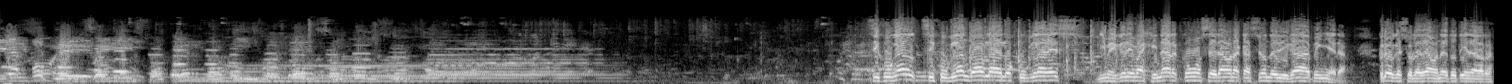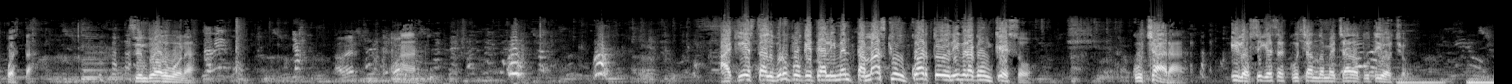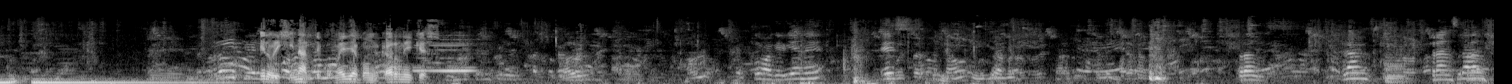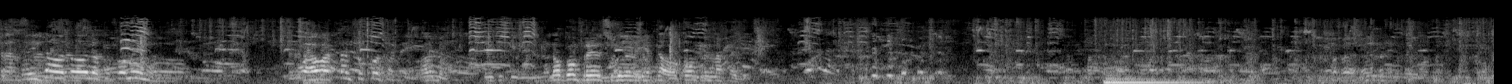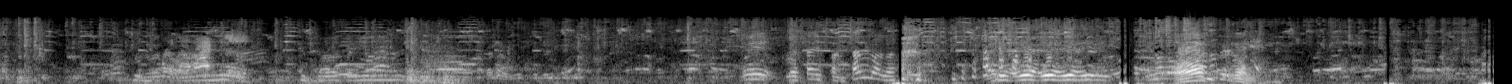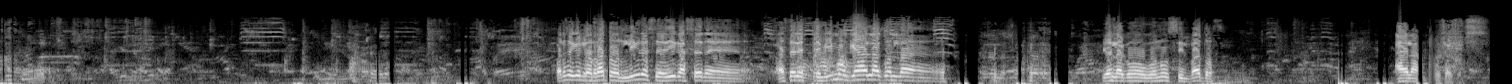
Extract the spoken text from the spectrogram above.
Viejo, pero Si, jugar, si Juglando habla de los juglares, ni me quiero imaginar cómo será una canción dedicada a Piñera. Creo que Soledad Neto tiene la respuesta. Sin duda alguna. A ver, ya. Ah. Aquí está el grupo que te alimenta más que un cuarto de libra con queso. Cuchara. Y lo sigues escuchando mechado tu tío ocho. El original de comedia con carne y queso. El tema que viene es trans, trans, trans, trans, trans, dedicado a todo lo que comemos. O a bastantes cosas de. No compren en el supermercado, compren en la feria. Oye, ¿lo está espantando lo está Ahí, ahí, ahí, ahí, ahí. Oh, ¿dónde? Parece que los ratos libres se dedica a hacer, eh, a hacer este mismo que habla con la... Y habla como con un silbato. Adelante, muchachos.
